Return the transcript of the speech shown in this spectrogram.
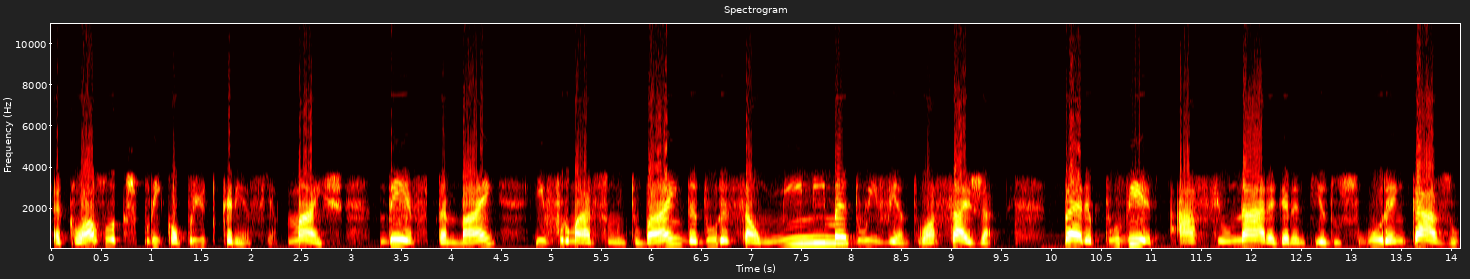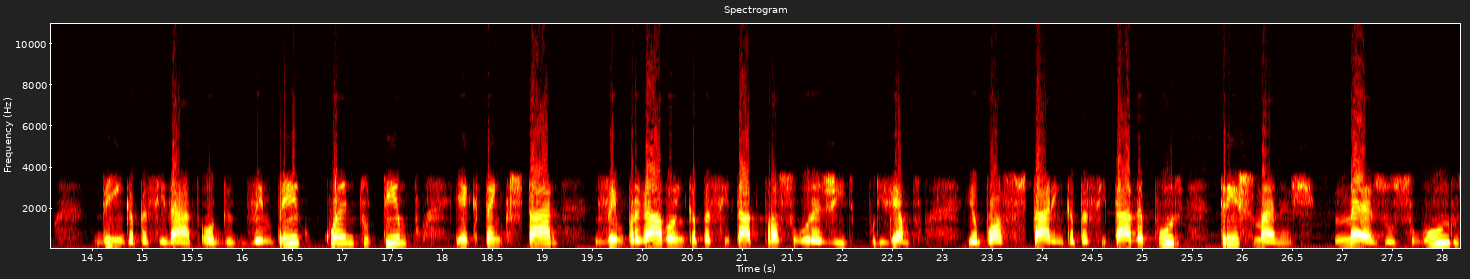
a cláusula que explica o período de carência. Mas deve também informar-se muito bem da duração mínima do evento, ou seja, para poder acionar a garantia do seguro em caso de incapacidade ou de desemprego, quanto tempo é que tem que estar desempregado ou incapacitado para o seguro agir. Por exemplo, eu posso estar incapacitada por três semanas, mas o seguro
